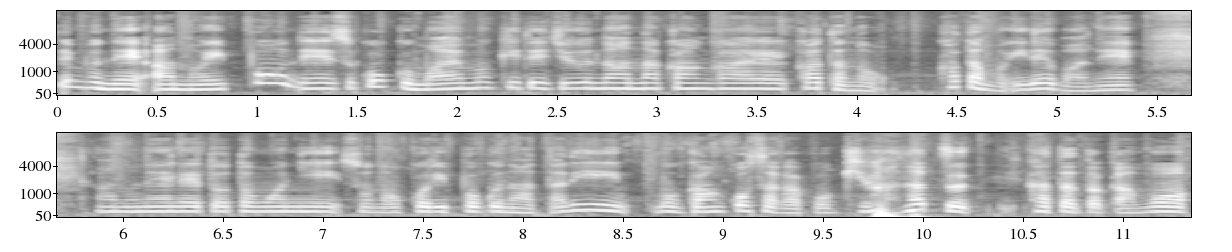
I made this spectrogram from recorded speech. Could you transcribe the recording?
でもねあの一方ですごく前向きで柔軟な考え方の方もいればねあの年齢とともにその怒りっぽくなったりもう頑固さがこう際立つ方とかも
